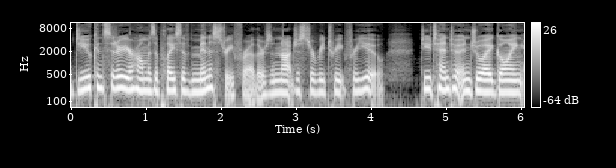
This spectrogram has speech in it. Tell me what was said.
do you consider your home as a place of ministry for others and not just a retreat for you? Do you tend to enjoy going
